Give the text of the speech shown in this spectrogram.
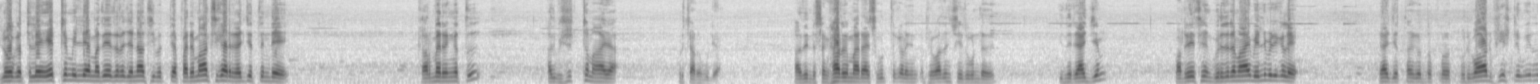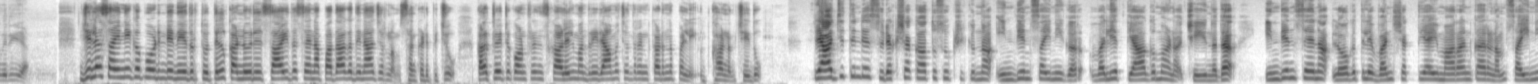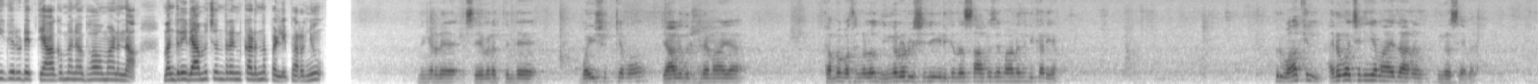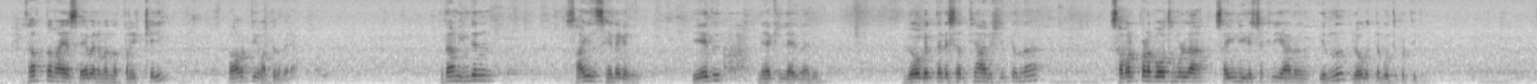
ലോകത്തിലെ ഏറ്റവും വലിയ മതേതര ജനാധിപത്യ പരമാധികാര രാജ്യത്തിന്റെ കർമ്മരംഗത്ത് അത് വിശിഷ്ടമായ ഒരു ചടങ്ങ് കൂടിയാണ്. അതിന്റെ സംഘാടകന്മാരായ സുഹൃത്തുക്കളെ ഞാൻ അഭിവാദനം ചെയ്തുകൊണ്ട് ഇന്ന് രാജ്യം വളരെയധികം ഗുരുതരമായ വെല്ലുവിളികളെ രാജ്യത്തിനകത്ത് പുറത്ത് ഒരുപാട് ഭീഷണി ഉയർന്നു വരികയാണ്. ജില്ലാ സൈനിക ബോർഡിന്റെ നേതൃത്വത്തിൽ കണ്ണൂരിൽ സായുധ സേന പതാക ദിനാചരണം സംഘടിപ്പിച്ചു. കളക്ടറേറ്റ് കോൺഫറൻസ് ഹാളിൽ മന്ത്രി രാമചന്ദ്രൻ കടന്നപ്പള്ളി ഉദ്ഘാടനം ചെയ്തു. രാജ്യത്തിന്റെ സുരക്ഷ കാത്തുസൂക്ഷിക്കുന്ന ഇന്ത്യൻ സൈനികർ വലിയ ത്യാഗമാണ് ചെയ്യുന്നത്. ഇന്ത്യൻ സേന ലോകത്തിലെ വൻ ശക്തിയായി മാറാൻ കാരണം സൈനികരുടെ ത്യാഗമനോഭാവമാണെന്ന് മന്ത്രി രാമചന്ദ്രൻ കടന്നപ്പള്ളി പറഞ്ഞു. നിങ്ങളുടെ സേവനത്തിന്റെ വൈശിഷ്ട്യമോ ത്യാഗനിർഭരമായ കർമ്മപഥങ്ങളോ നിങ്ങളോട് വിശദീകരിക്കുന്ന സാഹചര്യമാണെന്ന് എനിക്കറിയാം. ഒരു വാക്കിൽ അനുവചനീയമായതാണ് നിങ്ങളുടെ സേവനം. യഥാർത്ഥമായ സേവനമെന്ന പ്രാവർത്തികമാക്കുന്ന പ്രാവർത്തികമാക്കുന്നവരാണ് അതാണ് ഇന്ത്യൻ സായുധ സേനകൾ ഏത് മേഖലയിലായിരുന്നാലും ലോകത്തിന്റെ ശ്രദ്ധ ആകർഷിക്കുന്ന സമർപ്പണബോധമുള്ള സൈനിക ശക്തിയാണ് എന്ന് ലോകത്തെ ബോധ്യപ്പെടുത്തിയിട്ടുണ്ട്.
